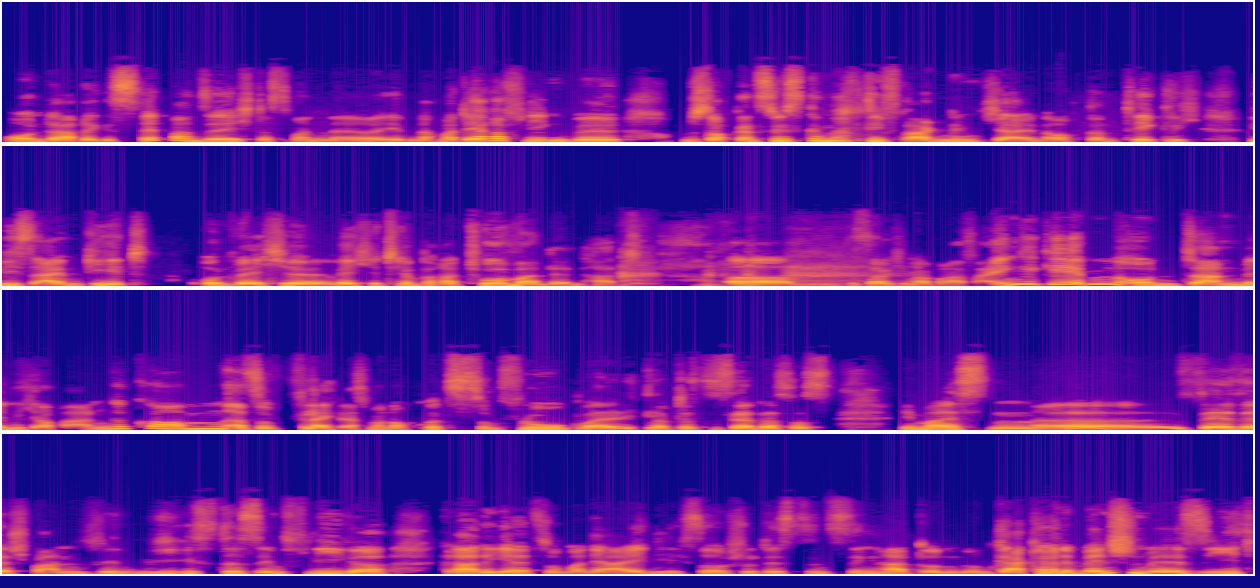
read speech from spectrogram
Und da registriert man sich, dass man äh, eben nach Madeira fliegen will. Und das ist auch ganz süß gemacht. Die fragen nämlich einen auch dann täglich, wie es einem geht und welche, welche Temperatur man denn hat. ähm, das habe ich immer brav eingegeben und dann bin ich auch angekommen. Also vielleicht erstmal noch kurz zum Flug, weil ich glaube, das ist ja das, was die meisten äh, sehr, sehr spannend finden. Wie ist das im Flieger? Gerade jetzt, wo man ja eigentlich Social Distancing hat und, und gar keine Menschen mehr sieht.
